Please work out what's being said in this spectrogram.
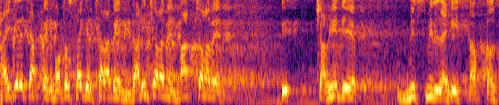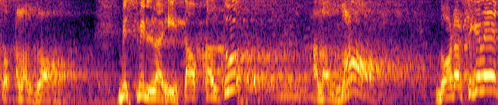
সাইকেলে চাপবেন মোটর সাইকেল চালাবেন, গাড়ি চালাবেন, বাস চালাবেন চাবি দিয়ে বিসমিল্লাহি তাক্কাল তো আল্লাহ বিসমিল্লাহি তাক্কাল তো আল্লাহ দোয়াটা শিখেলেন?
